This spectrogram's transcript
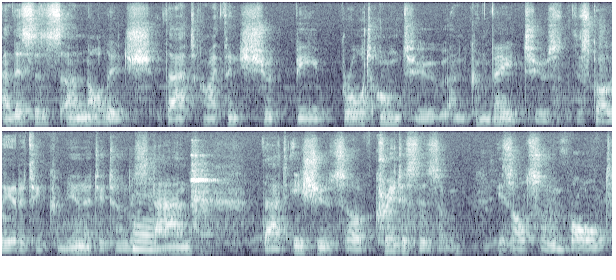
And this is a knowledge that I think should be brought onto and conveyed to the scholarly editing community to understand. That issues of criticism is also involved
